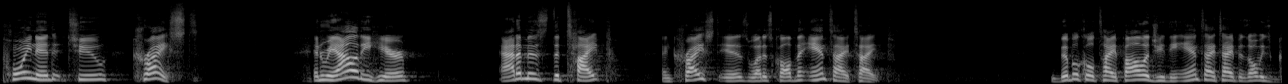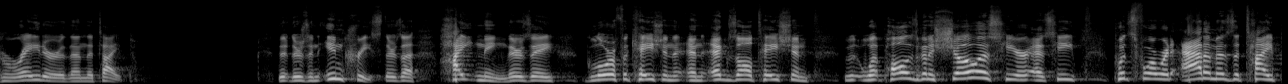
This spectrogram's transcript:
pointed to Christ. In reality, here, Adam is the type, and Christ is what is called the antitype. Biblical typology, the antitype is always greater than the type. There's an increase, there's a heightening, there's a glorification and exaltation. What Paul is going to show us here as he puts forward Adam as the type,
